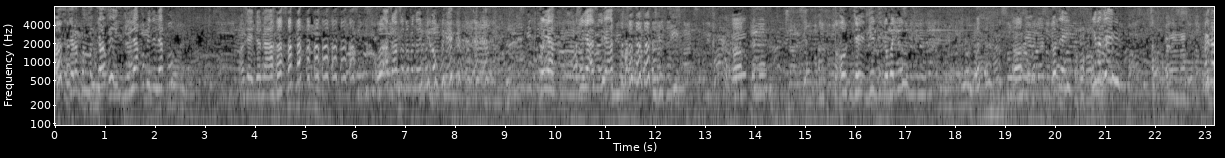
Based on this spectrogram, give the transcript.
Ah, si Jera pun magkapi. Dili ako, bi, dili Oh, Jay, dyan na. Oh, aso-aso naman na yung milong, bi. Kuya, kuya, kuya. Oh, oh, Jay, Jay, di ka ba yun? Oh, go, Jay. Gina, Jay. Gina,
